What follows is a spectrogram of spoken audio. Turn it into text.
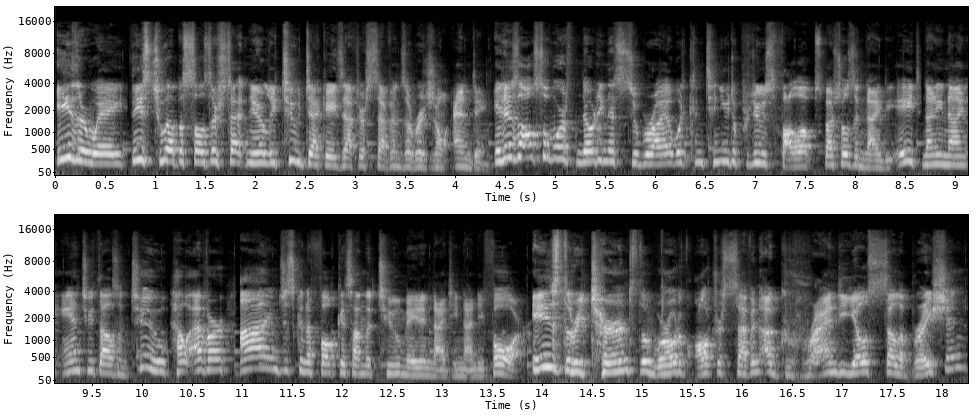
Either way, these two episodes are set nearly two decades after 7's original ending. It is also worth noting that Tsuburaya would continue to produce follow-up specials in 98, 99, and 2002, however, I'm just gonna focus on the two made in 1994. Is the return to the world of Ultra 7 a grandiose celebration?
